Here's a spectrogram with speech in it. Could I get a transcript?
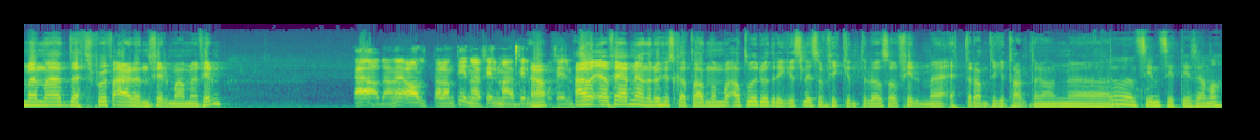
men uh, Death Proof, er den filma med film? Ja, den er alt Tarantino er filma, film Ja. på film. Jeg, jeg- for jeg mener du husker at, han, at Rodriguez liksom fikk ham til å filme et eller annet digitalt en gang. Uh... Ja, den Sin City-scena.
